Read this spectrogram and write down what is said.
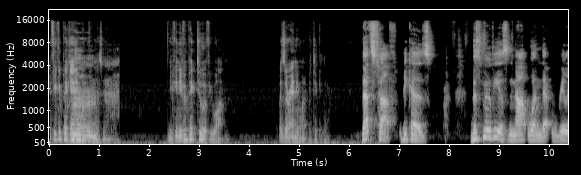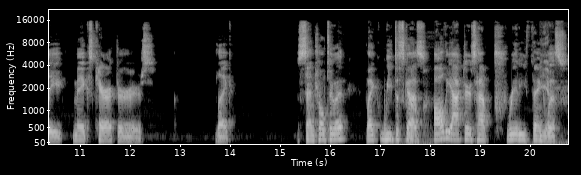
if you could pick anyone from Hmm. this movie, you can even pick two if you want. Is there anyone in particular? That's tough because this movie is not one that really makes characters like central to it. Like we discussed, all the actors have pretty thankless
